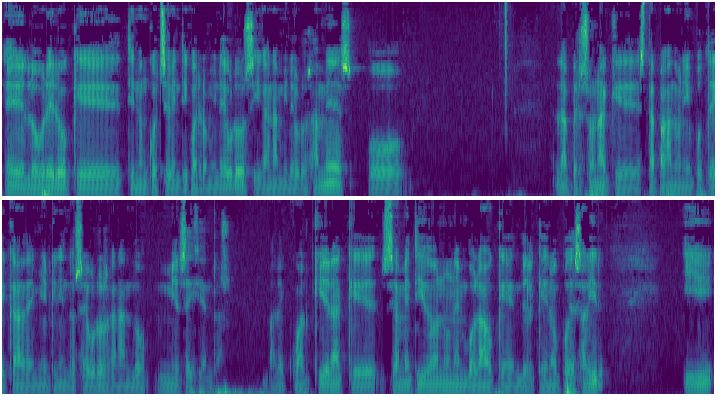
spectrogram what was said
El obrero que tiene un coche de 24.000 euros y gana 1.000 euros al mes o la persona que está pagando una hipoteca de 1.500 euros ganando 1.600. ¿Vale? Cualquiera que se ha metido en un embolado que, del que no puede salir y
